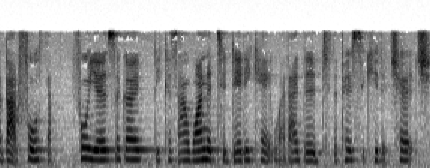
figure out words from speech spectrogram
about four, th- four years ago because I wanted to dedicate what I did to the persecuted church.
